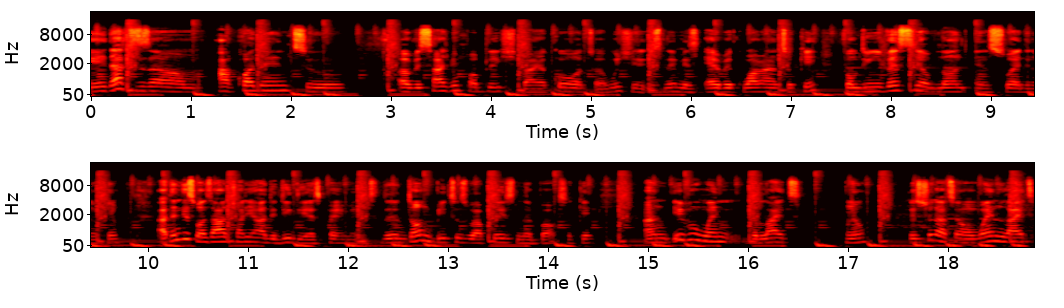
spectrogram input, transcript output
okay that's um according to a research being published by a co-author which is, his name is eric warrant okay from the university of london in sweden okay i think this was actually how they did the experiment the dung beetles were placed in a box okay and even when the light You know, they show that um, when light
